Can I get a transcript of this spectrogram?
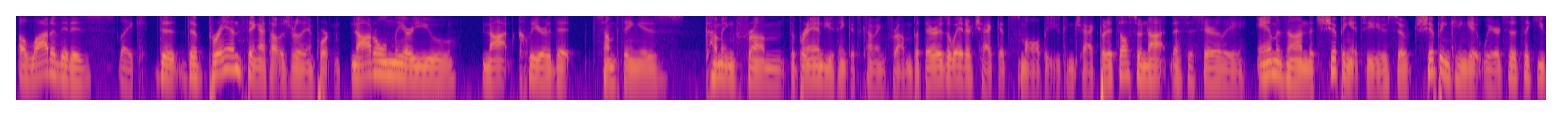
a lot of it is like the the brands thing. I thought was really important. Not only are you not clear that something is coming from the brand you think it's coming from, but there is a way to check. It's small, but you can check. But it's also not necessarily Amazon that's shipping it to you, so shipping can get weird. So it's like you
